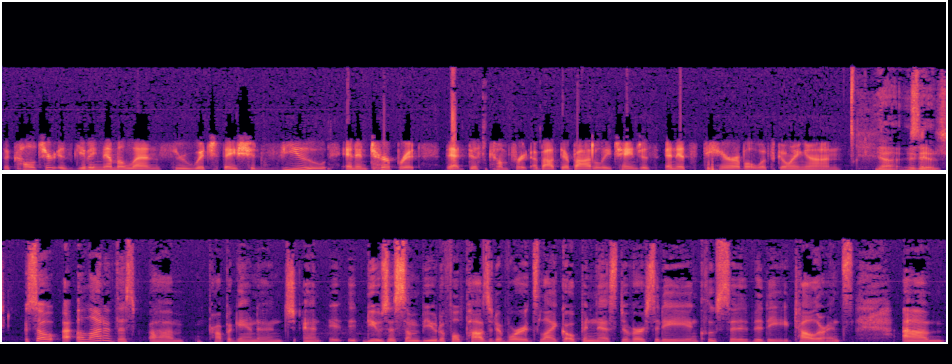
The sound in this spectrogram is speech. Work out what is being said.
the culture is giving them a lens through which they should view and interpret that discomfort about their bodily changes. And it's terrible what's going on. Yeah, it so, is. so, a lot of this um, propaganda and, and it, it, uses some beautiful positive words like openness, diversity, inclusivity, tolerance, um,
